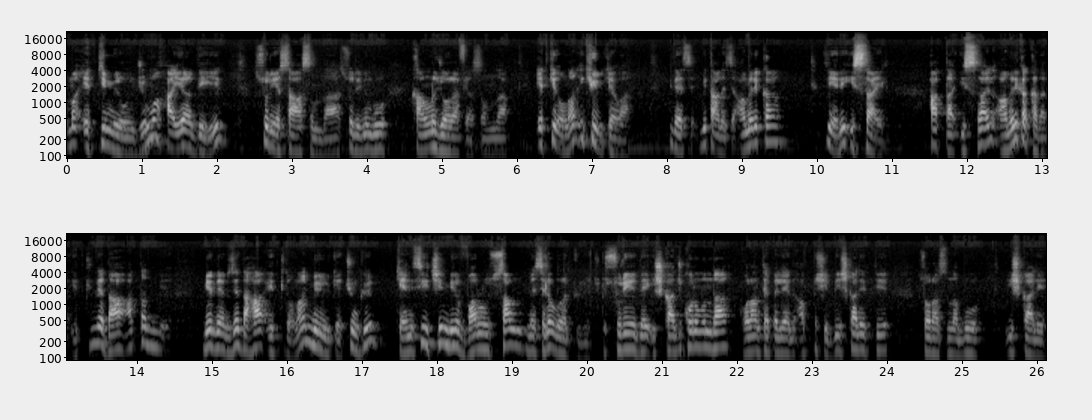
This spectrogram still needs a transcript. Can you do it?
Ama etkin bir oyuncu mu? Hayır değil. Suriye sahasında, Suriye'nin bu kanlı coğrafyasında etkin olan iki ülke var. Bir, de, bir tanesi Amerika, diğeri İsrail. Hatta İsrail Amerika kadar etkin ve daha hatta bir nebze daha etkin olan bir ülke. Çünkü kendisi için bir varoluşsal mesele olarak görüyor. Çünkü Suriye'de işgalci konumunda Golan Tepelerini 67'de işgal etti. Sonrasında bu işgali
